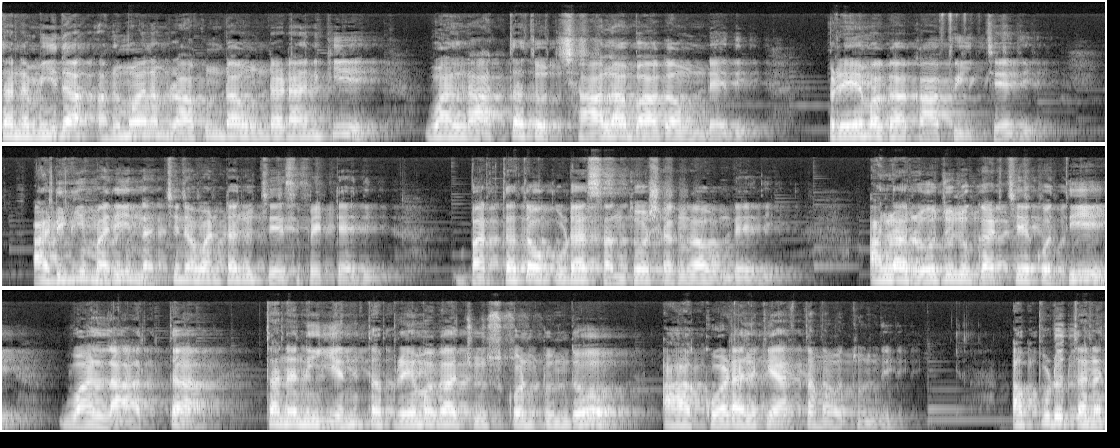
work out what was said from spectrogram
తన మీద అనుమానం రాకుండా ఉండడానికి వాళ్ళ అత్తతో చాలా బాగా ఉండేది. ప్రేమగా కాఫీ ఇచ్చేది. అడిగి మరీ నచ్చిన వంటలు చేసి పెట్టేది. భర్తతో కూడా సంతోషంగా ఉండేది. అలా రోజులు గడిచే కొద్దీ వాళ్ళ అత్త తనని ఎంత ప్రేమగా చూసుకుంటుందో ఆ కోడలికి అర్థమవుతుంది. అప్పుడు తన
